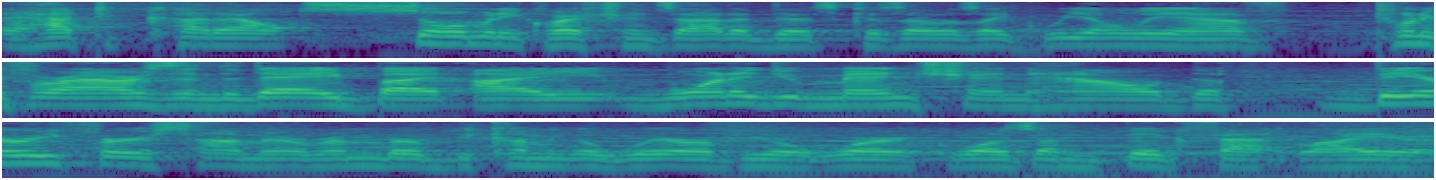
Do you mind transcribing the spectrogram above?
I had to cut out so many questions out of this because I was like, we only have 24 hours in the day, but I wanted to mention how the very first time I remember becoming aware of your work was on Big Fat Liar.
